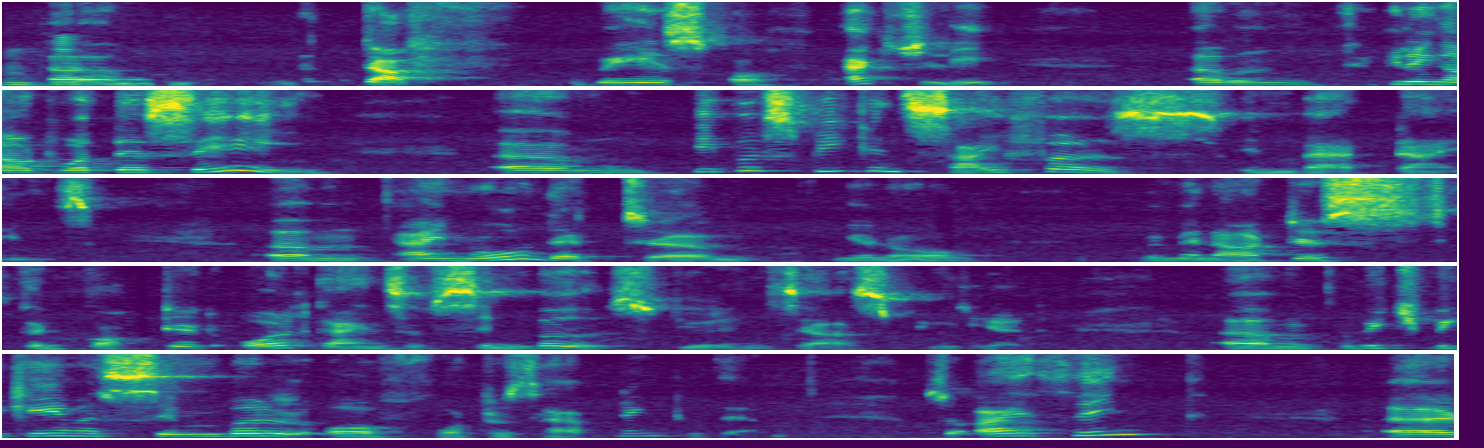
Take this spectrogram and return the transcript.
mm-hmm. um, the tough ways of actually um, figuring out what they're saying. Um, people speak in ciphers in bad times. Um, I know that um, you know women artists concocted all kinds of symbols during Zia's period, um, which became a symbol of what was happening to them. So I think uh,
